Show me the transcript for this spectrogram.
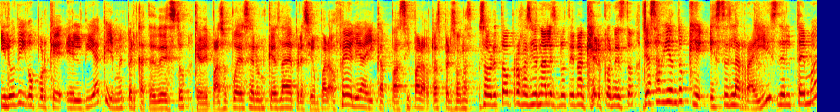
Y lo digo porque el día que yo me percaté de esto, que de paso puede ser un qué es la depresión para Ofelia y capaz y para otras personas, sobre todo profesionales, no tienen que ver con esto, ya sabiendo que esta es la raíz del tema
